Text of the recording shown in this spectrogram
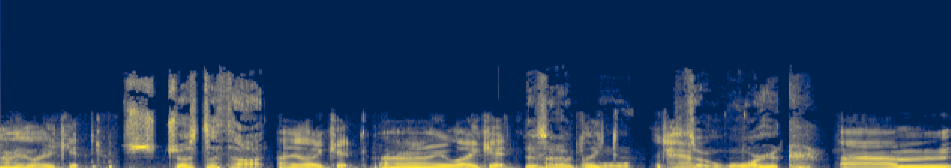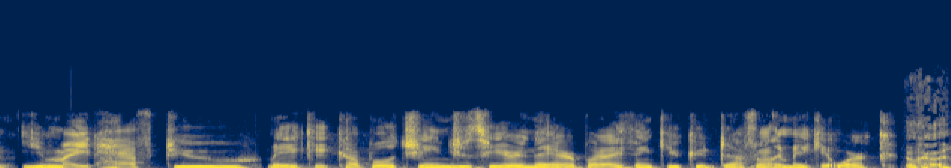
I like it. It's just a thought. I like it. I like it. Does, I it, would like to does it work? Um, you might have to make a couple of changes here and there, but I think you could definitely make it work. Okay.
